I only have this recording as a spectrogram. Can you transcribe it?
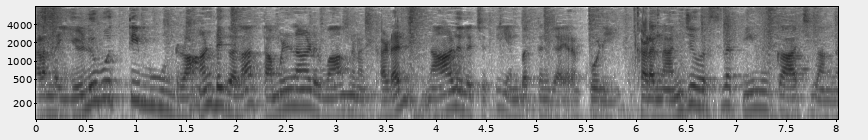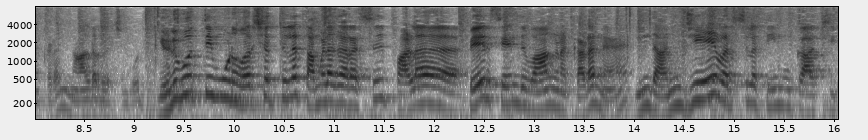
கடந்த எழுபத்தி மூன்று ஆண்டுகளாக தமிழ்நாடு வாங்கின கடன் நாலு லட்சத்தி எண்பத்தஞ்சாயிரம் கோடி. கடந்த அஞ்சு வருஷத்துல திமுக ஆட்சி வாங்கின கடன் நாலரை லட்சம் கோடி. எழுபத்தி மூணு வருஷத்துல தமிழக அரசு பல பேர் சேர்ந்து வாங்கின கடனை இந்த அஞ்சே வருஷத்துல திமுக ஆட்சி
